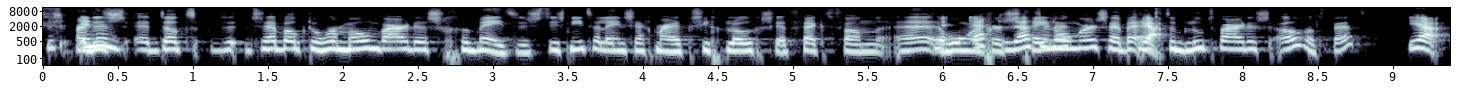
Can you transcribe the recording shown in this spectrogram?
Dus Maar dus, een- eh, dat, ze hebben ook de hormoonwaardes gemeten. Dus het is niet alleen zeg maar, het psychologische effect van hè, Nee, geen honger. Ze hebben ja. echt de bloedwaardes. Oh, wat vet. Ja,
